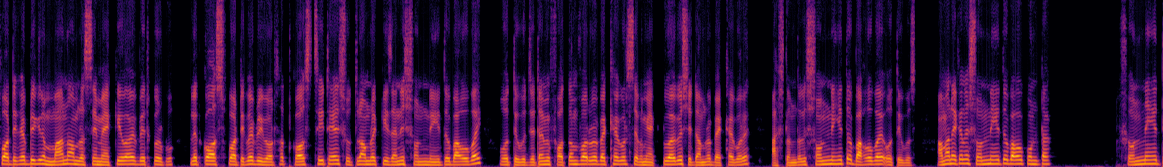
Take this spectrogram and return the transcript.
ফর্টি ফাইভ ডিগ্রির মানও আমরা সেম একইভাবে বের করব। তাহলে কস ফর্টি ফাইভ ডিগ্রি অর্থাৎ কস থিটা এর সূত্র আমরা কি জানি? সন্নিহিত বাহু বাই অতিভুজ, যেটা আমি প্রথম পর্বে ব্যাখ্যা করছি এবং একটু আগে সেটা আমরা ব্যাখ্যা করে আসলাম। তাহলে সন্নিহিত বাহু বাই অতিভুজ, আমার এখানে সন্নিহিত বাহু কোনটা? সন্নিহিত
